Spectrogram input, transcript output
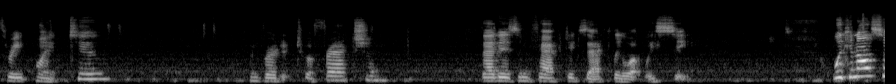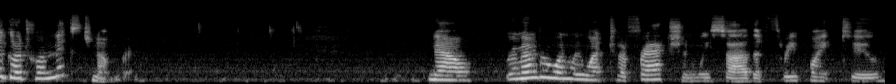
3.2, convert it to a fraction, that is in fact exactly what we see. We can also go to a mixed number. Now, remember when we went to a fraction, we saw that 3.2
